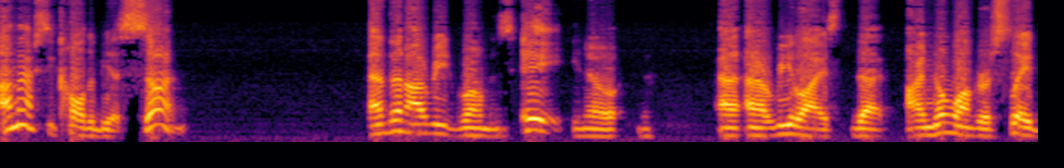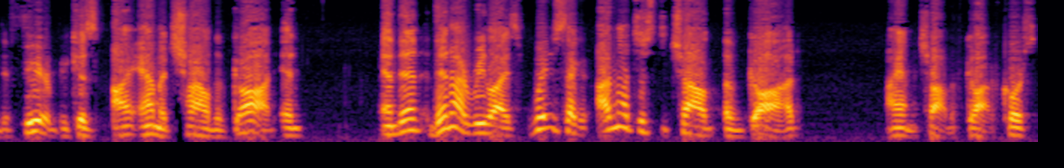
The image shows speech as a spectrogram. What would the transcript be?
I'm actually called to be a son. And then I read Romans 8, you know, and, and I realize that I'm no longer a slave to fear because I am a child of God. And and then then I realize, wait a second, I'm not just a child of God. I am a child of God, of course,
